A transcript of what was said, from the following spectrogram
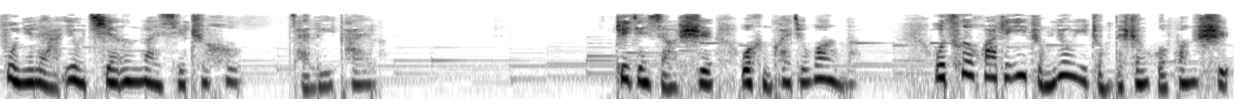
父女俩又千恩万谢之后才离开了。这件小事我很快就忘了。我策划着一种又一种的生活方式，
